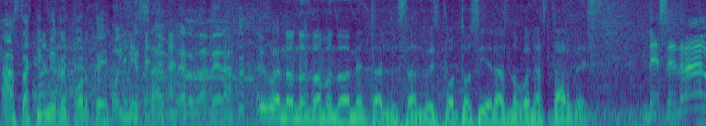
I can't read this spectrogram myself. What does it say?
Hasta aquí mi reporte. Oye, esa verdadera. Y bueno, nos vamos nuevamente al San Luis Potosí. Erasno, buenas tardes. De Cedral,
